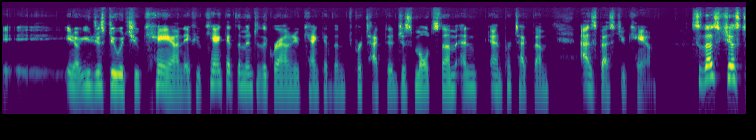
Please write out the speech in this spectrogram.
you know you just do what you can if you can't get them into the ground you can't get them protected just mulch them and and protect them as best you can so that's just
